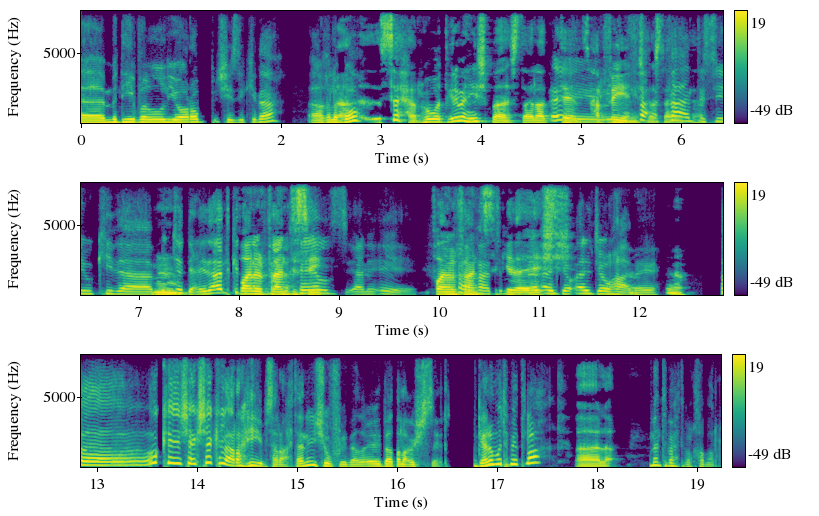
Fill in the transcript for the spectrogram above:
Medieval Europe شيء زي كذا. أغلبه؟ آه، سحر. هو تقريبا يشبه ستايلات Tales حرفيا يشبه ستايلات Fantasy وكذا. من. جد يعني إذا انت كنت Fantasy. Tales يعني إيه. Final Fantasy كذا إيش؟ الجو, الجو هذا إيه. آه. فا okay شك شكله رهيب صراحة. يعني نشوف اذا إذا طلع وش يصير. قالوا متى بيطلع؟ آه لا. ما انتبهت بالخبر.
